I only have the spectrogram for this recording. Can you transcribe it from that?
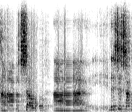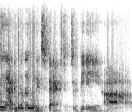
Um, so uh, this is something that I really would expect to be uh,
